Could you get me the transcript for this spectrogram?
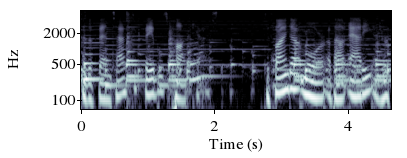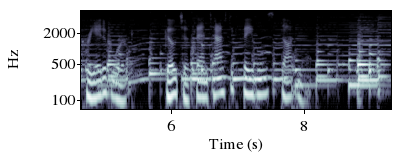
To the Fantastic Fables Podcast. To find out more about Addie and her creative work, go to fantasticfables.net.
